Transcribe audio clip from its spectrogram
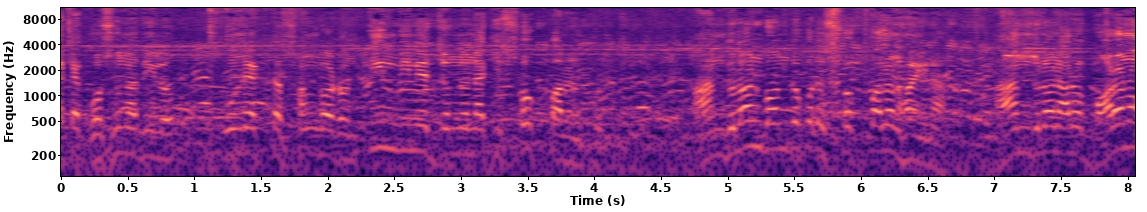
একটা ঘোষণা দিল, কোন একটা সংগঠন তিন দিনের জন্য নাকি শোক পালন করবে। আন্দোলন বন্ধ করে শোক পালন হয় না। আন্দোলন আরও বাড়ানো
